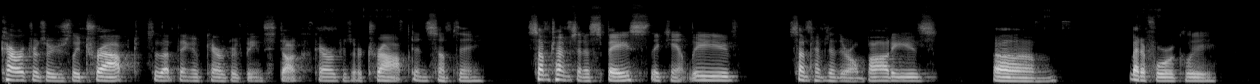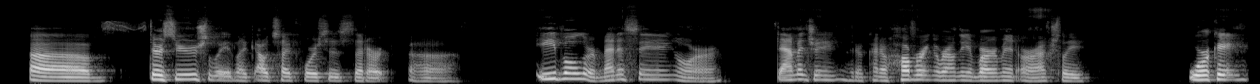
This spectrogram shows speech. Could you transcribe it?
Characters are usually trapped. So, that thing of characters being stuck, characters are trapped in something, sometimes in a space they can't leave, sometimes in their own bodies, um, metaphorically. Um, there's usually like outside forces that are uh, evil or menacing or damaging that are kind of hovering around the environment or actually working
